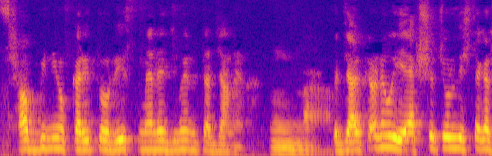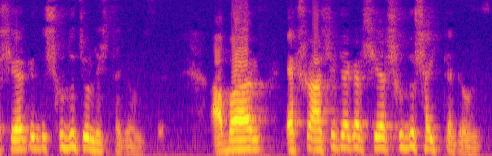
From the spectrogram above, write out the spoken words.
সব বিনিয়োগকারী তো রিস্ক ম্যানেজমেন্টটা জানে না। যার কারণে ওই একশো চল্লিশ টাকার শেয়ার কিন্তু শুধু চল্লিশ টাকা হয়েছে। আবার একশো আশি টাকার শেয়ার শুধু ষাট টাকা হয়েছে।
